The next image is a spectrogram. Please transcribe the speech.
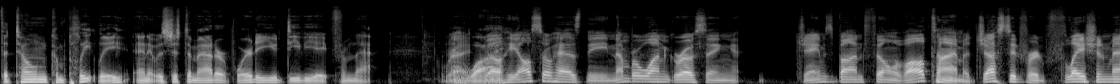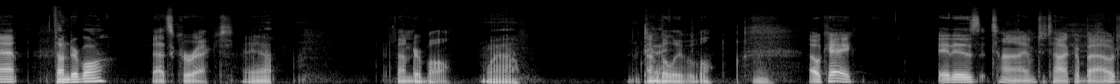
the tone completely and it was just a matter of where do you deviate from that Right. why Well, he also has the number one grossing James Bond film of all time, adjusted for inflation. Matt, thunderball that's correct. yeah Thunderball. wow Okay. Unbelievable. Okay. It is time to talk about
